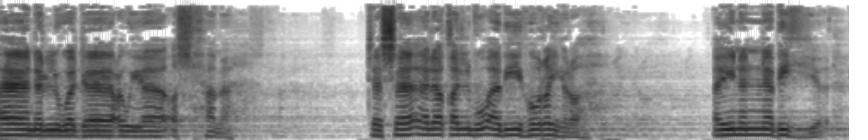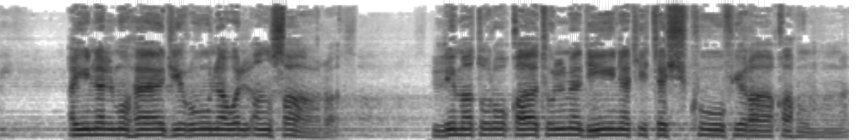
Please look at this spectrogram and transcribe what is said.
حان الوداع يا أصحمه. تساءل قلب أبي هريرة أين النبي؟ أين المهاجرون والأنصار؟ لم طرقات المدينة تشكو فراقهم؟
